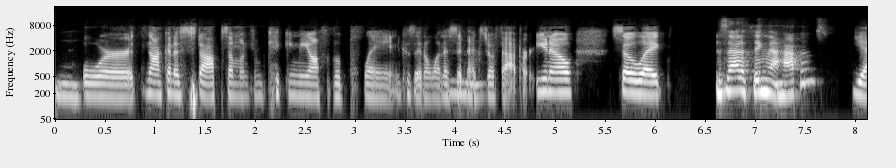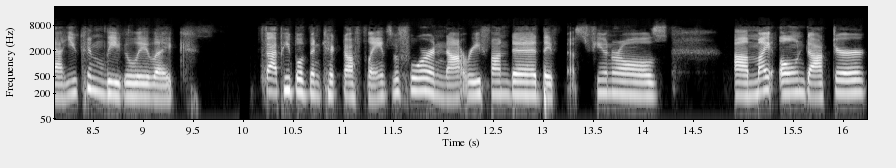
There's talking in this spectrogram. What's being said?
mm. or it's not going to stop someone from kicking me off of a plane because they don't want to sit mm. next to a fat person you know so like is that a thing that happens yeah you can legally like fat people have been kicked off planes before and not refunded they've missed funerals um, my own doctor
